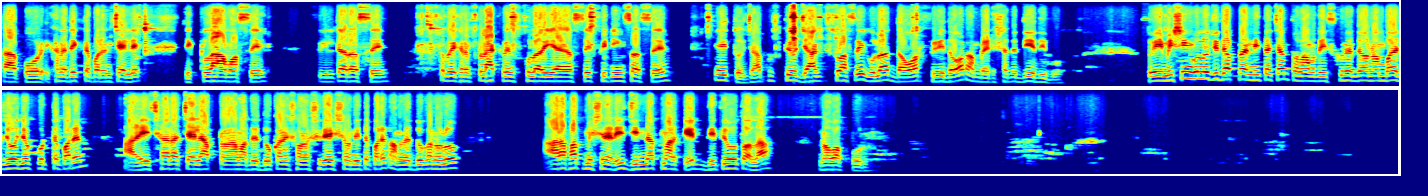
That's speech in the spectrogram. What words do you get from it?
তারপর এখানে দেখতে পারেন চাইলে যে ক্লাম আছে ফিল্টার আছে, তবে এখানে প্লাক রেঞ্জ কুলার ইয়া আছে ফিটিংস আছে। এই তো যাবতীয় যা কিছু আছে, এগুলো দেওয়ার ফ্রি দেওয়ার আমরা এটার সাথে দিয়ে দিব। তো এই মেশিনগুলো যদি আপনারা নিতে চান, তাহলে আমাদের স্ক্রিনে দেওয়া নাম্বারে যোগাযোগ করতে পারেন। আর এছাড়া চাইলে আপনারা আমাদের দোকানে সরাসরি এসেও নিতে পারেন। আমাদের দোকান হলো আরাফাত মেশিনারি, জিন্নাত মার্কেট, দ্বিতীয় তলা, নবাবপুর।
